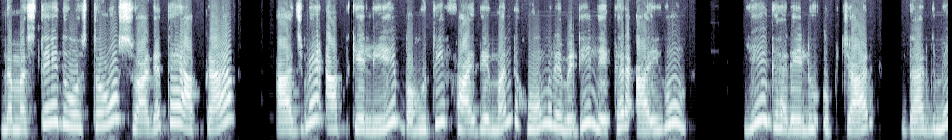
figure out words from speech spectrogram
नमस्ते दोस्तों, स्वागत है आपका। आज मैं आपके लिए बहुत ही फ़ायदेमंद होम रेमेडी लेकर आई हूँ। ये घरेलू उपचार दर्द में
